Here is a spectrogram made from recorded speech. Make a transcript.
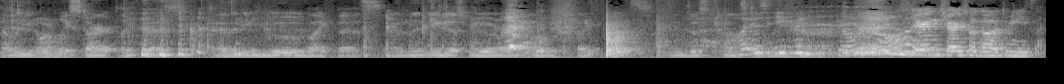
No, you normally start like this, and then you move like this, and then you just move around like this, and just constantly. What is even going on? During church, he'll go up to me. He's like,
